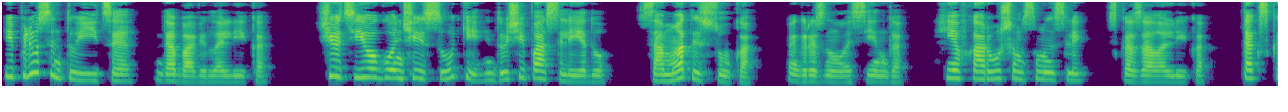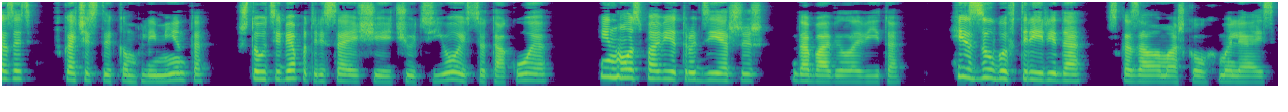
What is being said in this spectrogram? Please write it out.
«И плюс интуиция», – добавила Лика. Чутье гончей суки, идущей по следу. Сама ты сука, огрызнулась Инга. Я в хорошем смысле, сказала Лика. Так сказать, в качестве комплимента, что у тебя потрясающее чутье и все такое. И нос по ветру держишь, добавила Вита. И зубы в три ряда, сказала Машка, ухмыляясь.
